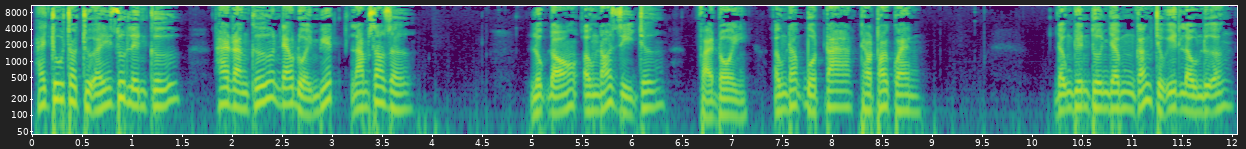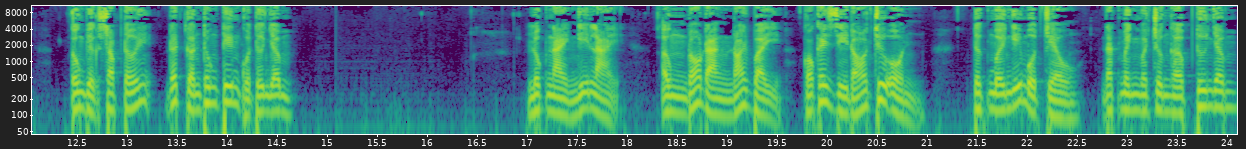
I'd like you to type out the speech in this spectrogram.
hãy chú cho chị ấy rút lên cứ, hai rằng cứ đeo đuổi miết, làm sao giờ? Lúc đó ông nói gì chứ? Phải rồi, Ông đã buộc ta theo thói quen. Động viên tư nhâm gắng chịu ít lâu nữa. Công việc sắp tới, Rất cần thông tin của tư nhâm Lúc này nghĩ lại, Ông đó đang nói vậy Có cái gì đó chưa ổn. Tực mới nghĩ một chiều, Đặt mình vào trường hợp tư nhâm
